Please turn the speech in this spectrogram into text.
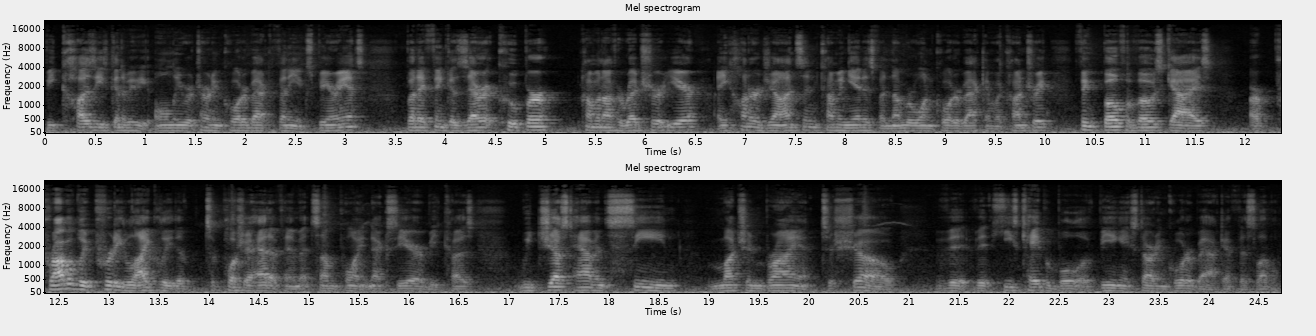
because he's going to be the only returning quarterback with any experience. But I think a Zerrick Cooper coming off a redshirt year, a Hunter Johnson coming in as the number one quarterback in the country, I think both of those guys are probably pretty likely to, to push ahead of him at some point next year because we just haven't seen much in Bryant to show that, that he's capable of being a starting quarterback at this level.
